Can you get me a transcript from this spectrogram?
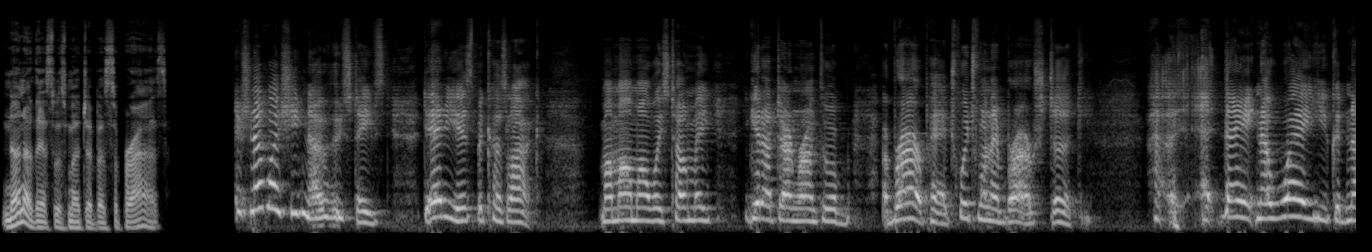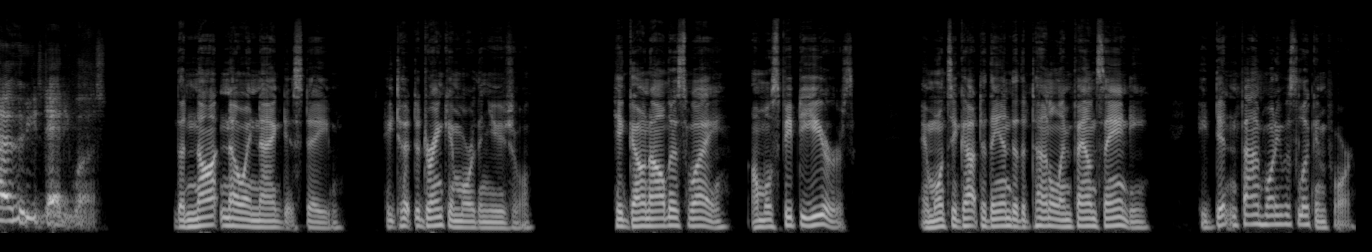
none of this was much of a surprise. There's no way she'd know who Steve's daddy is because, like, My mom always told me, you get out there and run through a, a briar patch. Which one of them briars stuck you? Uh, uh, there ain't no way you could know who your daddy was. The not knowing nagged at Steve. He took to drinking more than usual. He'd gone all this way, almost 50 years, and once he got to the end of the tunnel and found Sandi, he didn't find what he was looking for.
